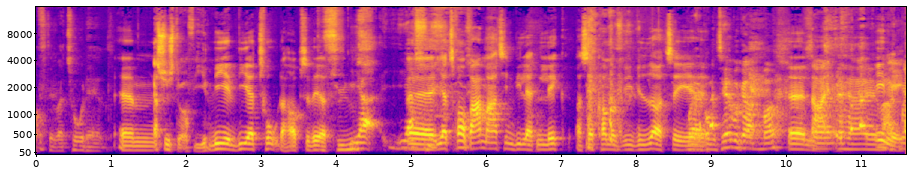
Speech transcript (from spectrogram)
off. Det var to og et halvt. Øhm, Jeg synes, det var fire. vi, vi er to, der har observeret. Jeg, jeg, Øh, jeg tror bare, Martin, vi lader den ligge, og så kommer vi videre til... Må jeg Øh, kommentere på kampen også? øh, nej, her, øh, egentlig ikke.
